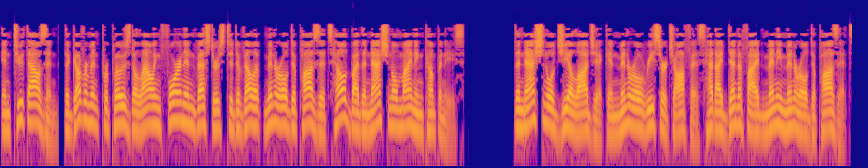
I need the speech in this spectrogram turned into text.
In 2000, the government proposed allowing foreign investors to develop mineral deposits held by the national mining companies. The National Geologic and Mineral Research Office had identified many mineral deposits.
